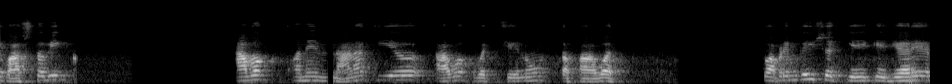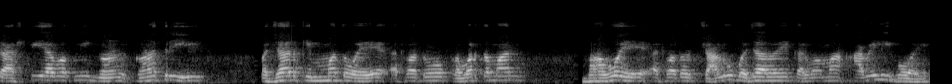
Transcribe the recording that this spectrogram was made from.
વાસ્તવિક આવક અને નાણાકીય આવક વચ્ચેનો તફાવત. તો આપણે એમ કહી શકીએ કે જ્યારે રાષ્ટ્રીય આવકની ગણતરી બજાર કિંમતોએ અથવા તો પ્રવર્તમાન ભાવોએ અથવા તો ચાલુ બજારોએ કરવામાં આવેલી હોય,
